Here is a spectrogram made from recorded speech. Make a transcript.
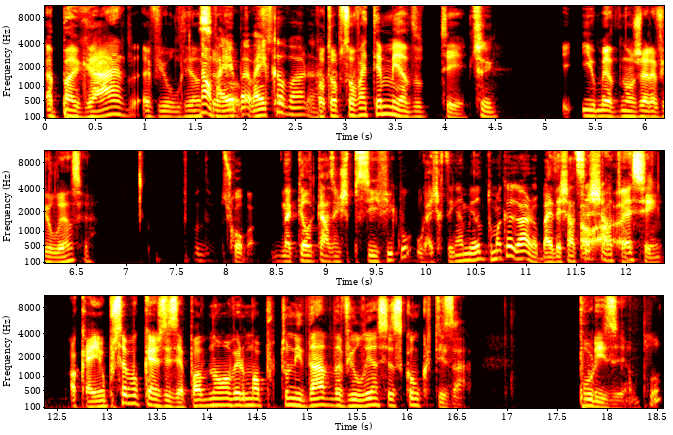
apagar a violência. Não, vai, vai acabar. A outra pessoa vai ter medo de ti. Sim. E, e o medo não gera violência? Desculpa, naquele caso em específico, o gajo que tenha medo, toma a cagar, vai deixar de ser Oh, chato. É assim, ok, eu percebo o que queres dizer. Pode não haver uma oportunidade da violência se concretizar. Por exemplo,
